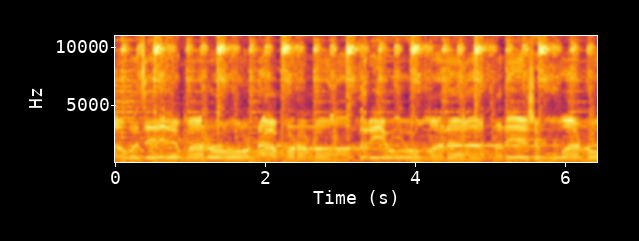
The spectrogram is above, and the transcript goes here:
આવજે મારો ડાપણનો દરિયો, મારા નરેશ ભુવાનો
